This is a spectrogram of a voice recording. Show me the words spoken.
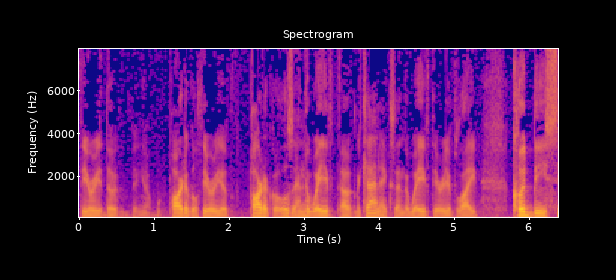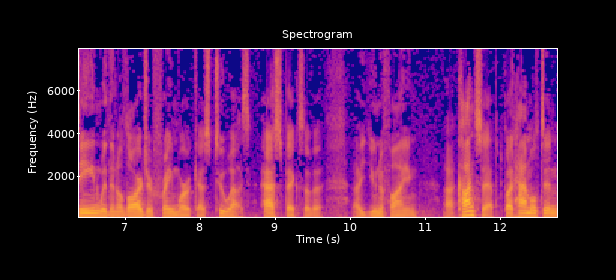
theory, the you know, particle theory of particles and the wave of mechanics and the wave theory of light could be seen within a larger framework as two as aspects of a, a unifying uh, concept. But Hamilton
